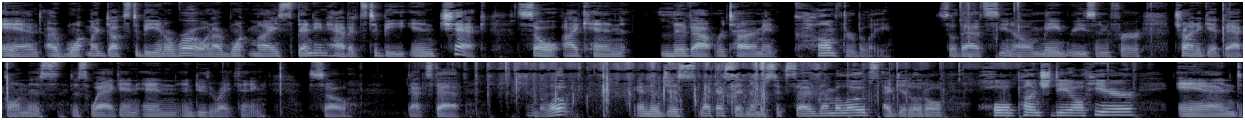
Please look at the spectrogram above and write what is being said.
And I want my ducks to be in a row and I want my spending habits to be in check so I can live out retirement comfortably. So that's, you know, main reason for trying to get back on this this wagon and, and do the right thing. So that's that envelope. And they're just, like I said, number six size envelopes. I did a little hole punch deal here. And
